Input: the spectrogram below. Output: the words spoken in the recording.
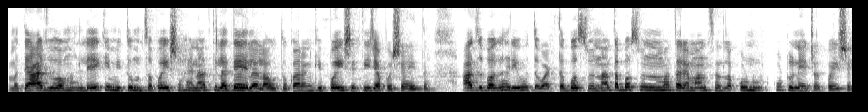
मग त्या आजोबा म्हणले की मी तुमचं पैसे आहे ना तिला द्यायला लावतो कारण की पैसे तिच्या पैसे आहेत. आजोबा घरी होतं वाटतं बसून. आता बसून म्हाताऱ्या माणसाला कुठून कुठून यायच्यात पैसे?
